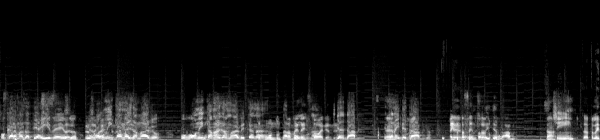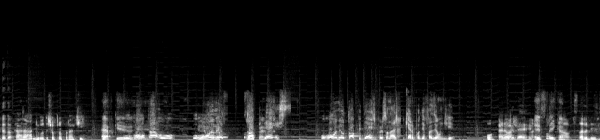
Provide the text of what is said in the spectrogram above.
Pô, cara, mas até aí, velho. O Ron nem tá mais na Marvel. O Ron nem tá mais na Marvel, ele tá na. o Ron não na tá mais na história, né? IDW. Ele tá na IDW. Ainda É, tá saindo Tá na Ron? IDW? Tá. Sim. Tá pela IDW. Caralho, deixa eu procurar aqui. É, porque. O Ron tá. O, o é Ron é meu top cara. 10. O Ron é meu top 10 de personagens que eu quero poder fazer um dia. Pô, cara, eu acho, É isso aí, legal a história dele.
